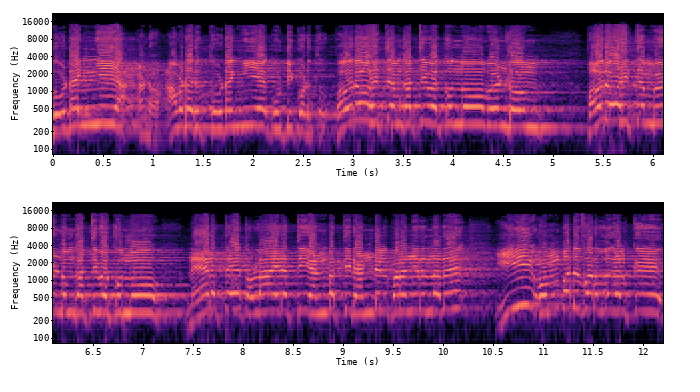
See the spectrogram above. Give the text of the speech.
തുടങ്ങിയ കണ്ടോ അവിടെ ഒരു തുടങ്ങിയ കൂട്ടിക്കൊടുത്തു പൗരോഹിത്യം കത്തിവെക്കുന്നു വീണ്ടും. പൗരോഹിത്യം വീണ്ടും കത്തിവെക്കുന്നു നേരത്തെ തൊള്ളായിരത്തി എൺപത്തി രണ്ടിൽ പറഞ്ഞിരുന്നത് ഈ ഒമ്പത് ഫറലുകൾക്ക്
